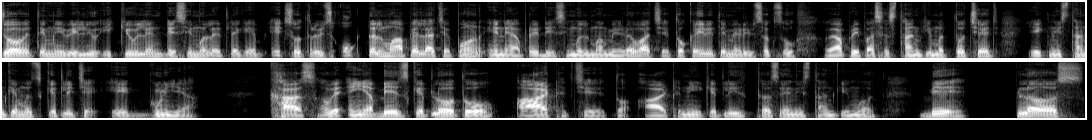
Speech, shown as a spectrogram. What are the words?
જો હવે તેમની વેલ્યુ ઇક્વિવેલન્ટ ડેસિમલ એટલે કે એકસો ત્રેવીસ ઓક્ટલમાં આપેલા છે, પણ એને આપણે ડેસિમલમાં મેળવવા છે, તો કઈ રીતે મેળવી શકશું? હવે આપણી પાસે સ્થાન કિંમત તો છે જ. એકની સ્થાન કિંમત કેટલી છે? એક ગુણ્યા. ખાસ, હવે અહીંયા બેઝ કેટલો હતો? આઠ છે. તો આઠની કેટલી થશે એની સ્થાન કિંમત? બે પ્લસ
